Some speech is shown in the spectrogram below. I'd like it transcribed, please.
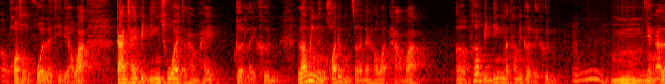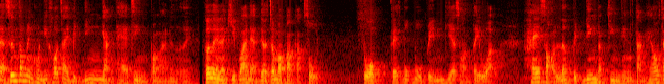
โอเคพอสมควรเลยทีเดียวว่า การใช้ bidding ช่วยจะทำให้เกิดอะไรขึ้น แล้วมีหนึ่งข้อที่ผมเจอนะครับว่าถามว่า เออเพิ่ม bidding แล้วทำให้เกิดอะไรขึ้นอืมอืม อย่างนั้นแหละ ซึ่งต้องเป็นคนที่เข้าใจ bidding อย่างแท้จริงประมาณหนึ่งเลย ก็เลยนะคิดว่าเนี่ยเดี๋ยวจะมาปรับหลักสูตร ตัว Facebook Blueprint ที่จะสอนติวอะให้สอนเรื่อง bidding แบบจริงจริงตังให้เข้าใจ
